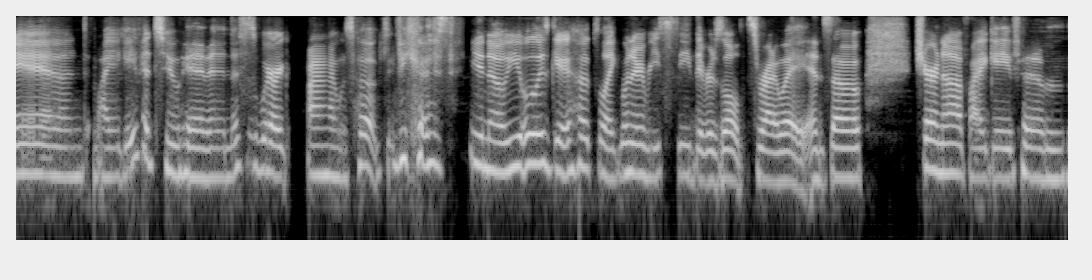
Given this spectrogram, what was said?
and I gave it to him. And this is where I was hooked because, you know, you always get hooked like whenever you see the results right away. And so, sure enough, I gave him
